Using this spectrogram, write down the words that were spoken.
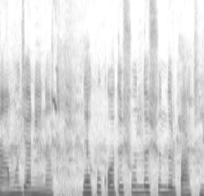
নামও জানি না। দেখো কত সুন্দর সুন্দর পাখি।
